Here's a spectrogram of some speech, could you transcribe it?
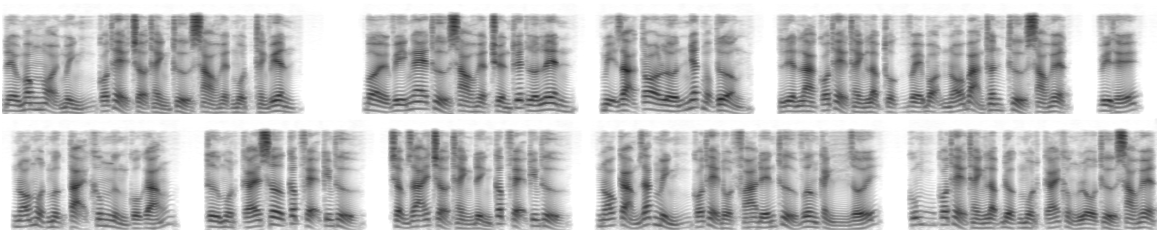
đều mong mỏi mình có thể trở thành thử xào huyệt một thành viên. Bởi vì nghe thử xào huyệt truyền thuyết lớn lên, mị dạ to lớn nhất mộng tưởng, liền là có thể thành lập thuộc về bọn nó bản thân thử xào huyệt, vì thế, nó một mực tại không ngừng cố gắng, từ một cái sơ cấp phệ kim thử, chậm rãi trở thành đỉnh cấp phệ kim thử, nó cảm giác mình có thể đột phá đến thử vương cảnh giới, cũng có thể thành lập được một cái khổng lồ thử sao huyệt,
